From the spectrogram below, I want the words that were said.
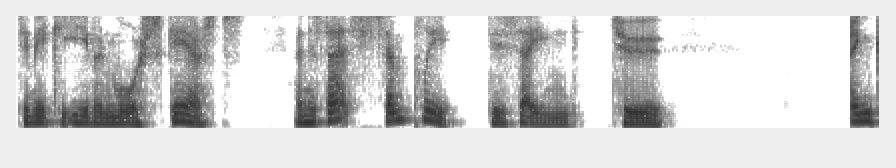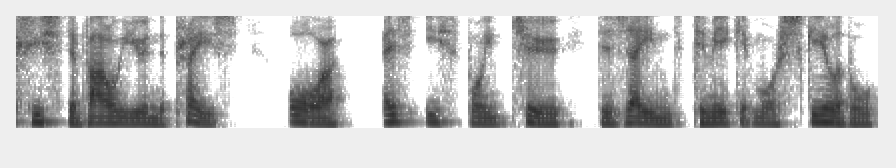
to make it even more scarce. And is that simply designed to increase the value in the price, or is ETH Point 2 designed to make it more scalable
